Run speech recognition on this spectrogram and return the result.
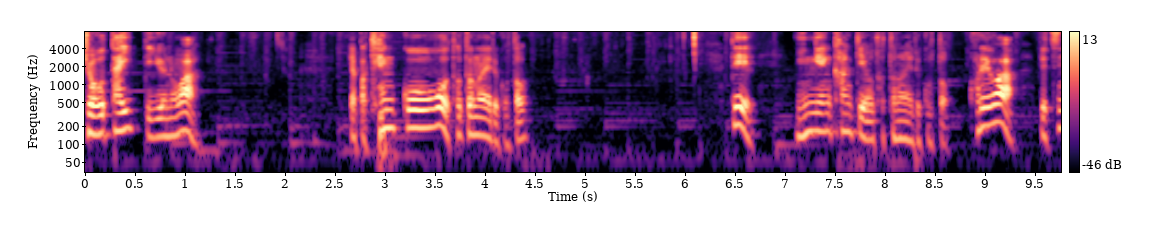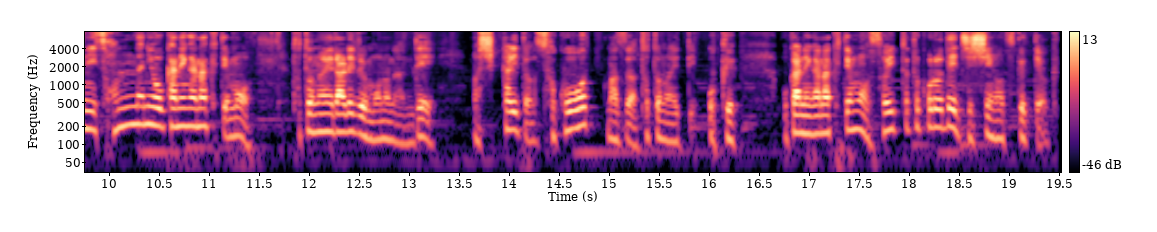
状態っていうのはやっぱ健康を整えること。で人間関係を整えること。これは別にそんなにお金がなくても整えられるものなんで、まあ、しっかりとそこをまずは整えておく。お金がなくてもそういったところで自信を作っておく、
